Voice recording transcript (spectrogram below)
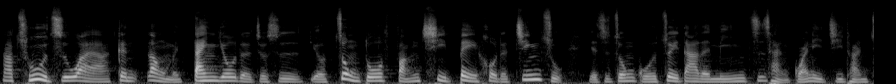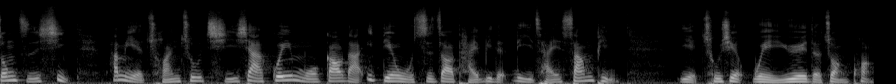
那除此之外啊，更让我们担忧的就是有众多房企背后的金主，也是中国最大的民营资产管理集团中植系。他们也传出旗下规模高达一点五四兆台币的理财商品也出现违约的状况，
